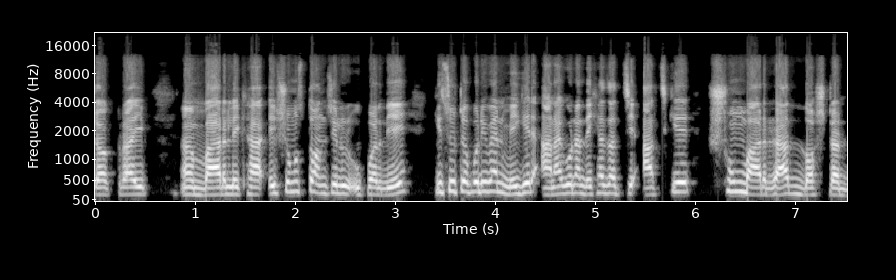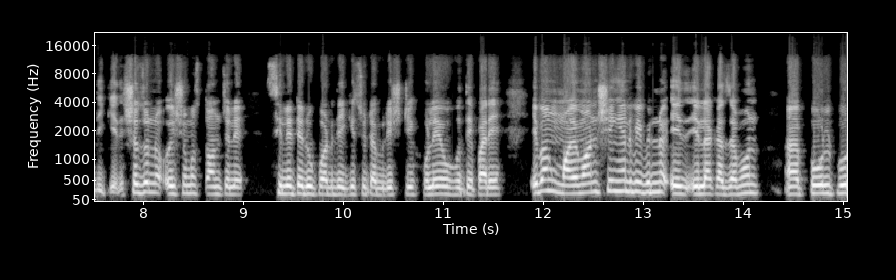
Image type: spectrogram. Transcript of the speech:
চক্রাই বারলেখা এই সমস্ত অঞ্চলের উপর দিয়ে কিছুটা পরিমাণ মেঘের আনাগোনা দেখা যাচ্ছে আজকে সোমবার রাত দশটার দিকে। সেজন্য ওই সমস্ত অঞ্চলে সিলেটের উপর দিয়ে কিছুটা বৃষ্টি হলেও হতে পারে এবং ময়মনসিংহের বিভিন্ন এলাকা যেমন পোলপুর,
